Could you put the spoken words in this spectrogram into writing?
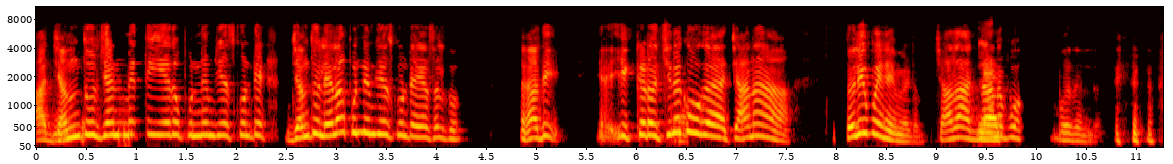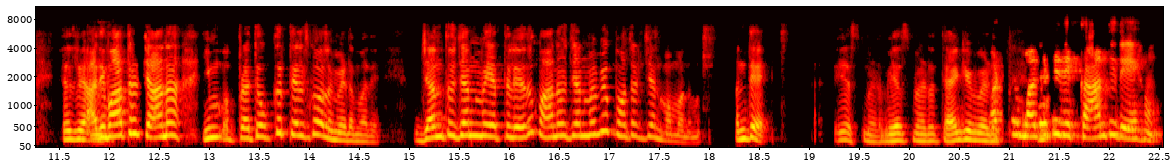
ఆ జంతువులు జన్మెత్తి ఏదో పుణ్యం చేసుకుంటే జంతువులు ఎలా పుణ్యం చేసుకుంటాయి అసలుకు? అది ఇక్కడ వచ్చినాక ఒక చాలా తొలగిపోయినాయి మేడం. చాలా అజ్ఞానపు బోధనలు. అది మాత్రం చాలా ప్రతి ఒక్కరు తెలుసుకోవాలి మేడం అది. జంతు జన్మ ఎత్తలేదు మానవ జన్మమే మొదటి జన్మ మనం అంతే. Yes madam yes madam. Thank you madam. మొట్టమొదటిది కాంతి దేహం.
